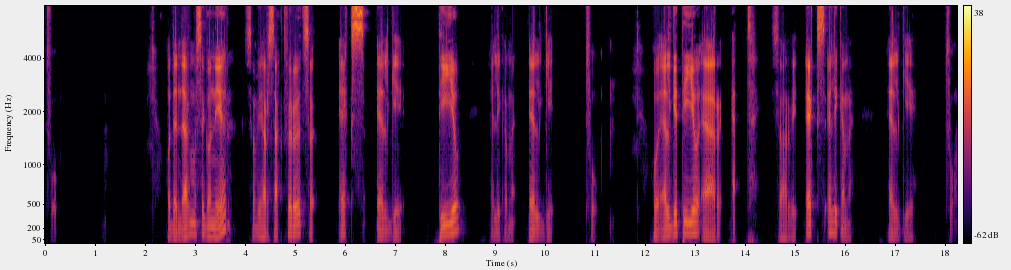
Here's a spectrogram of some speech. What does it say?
2. Och den där måste gå ner, som vi har sagt förut. Så x LG 10 är lika med LG 2. Och LG 10 är 1. Så har vi x är lika med LG 2.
